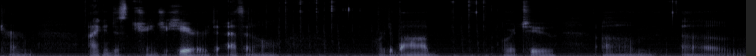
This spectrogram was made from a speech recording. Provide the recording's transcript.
term, I can just change it here to ethanol, or to Bob, or to um, um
